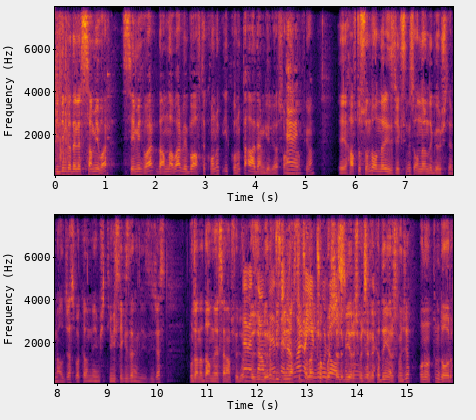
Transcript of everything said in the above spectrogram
Bildiğim kadarıyla Sami var, Semih var, Damla var ve bu hafta konuk ilk konuk da Adem geliyor son Evet. şampiyon. E, hafta sonunda onları izleyeceksiniz. Onların da görüşlerini alacağız. Bakalım neymiş TV8'den hem de izleyeceğiz. Buradan da Damla'ya selam söylüyorum. Evet, Özür Damla'ya diliyorum. Bir selamlar, jimnastikçi olarak hayırlı çok uğurlu başarılı olsun bir yarışmacı hem de için. kadın yarışmacı. Onu unuttum doğru.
